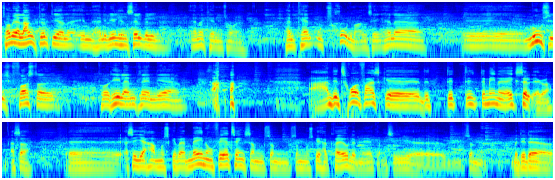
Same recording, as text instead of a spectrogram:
Tommy er langt dygtigere, end han i virkeligheden selv vil anerkende, tror jeg. Han kan utrolig mange ting. Han er øh, musisk fostret på et helt andet plan, end jeg er. ah, det tror jeg faktisk, øh, det, det, det, det mener jeg ikke selv, jeg gør. Altså, øh, altså jeg har måske været med i nogle flere ting, som, som, som måske har krævet lidt mere, kan man sige. Øh, sådan med det der, øh,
